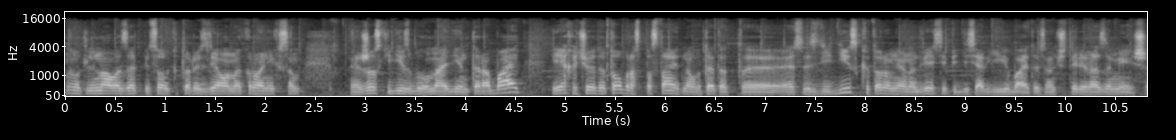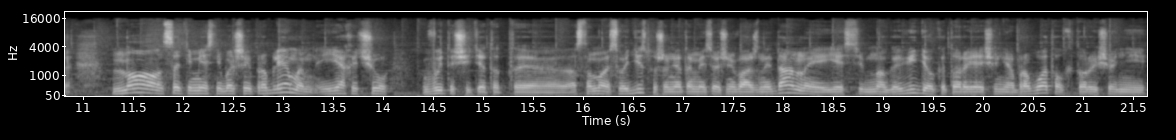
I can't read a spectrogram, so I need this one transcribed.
от Lenovo Z500, который сделан Acronix. Жесткий диск был на 1 терабайт, и я хочу этот образ поставить на вот этот э, SSD диск, который у меня на 250 гигабайт, то есть он в 4 раза меньше. Но с этим есть небольшие проблемы, и я хочу вытащить этот э, основной свой диск, потому что у меня там есть очень важные данные, есть много видео, которые я еще не обработал, которые еще не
